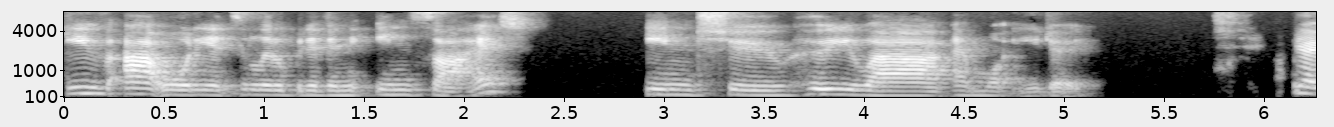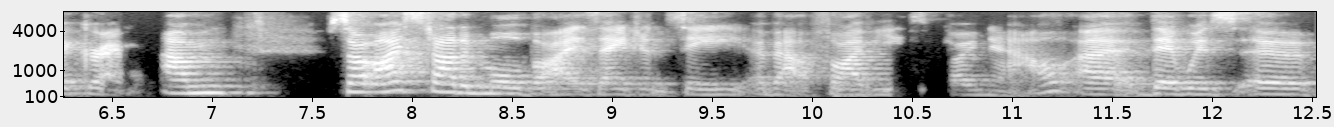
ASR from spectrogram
give our audience a little bit of an insight into who you are and what you do. Yeah, great. Um, so I started Moore Buyers Agency about five years ago now. Uh, there was a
